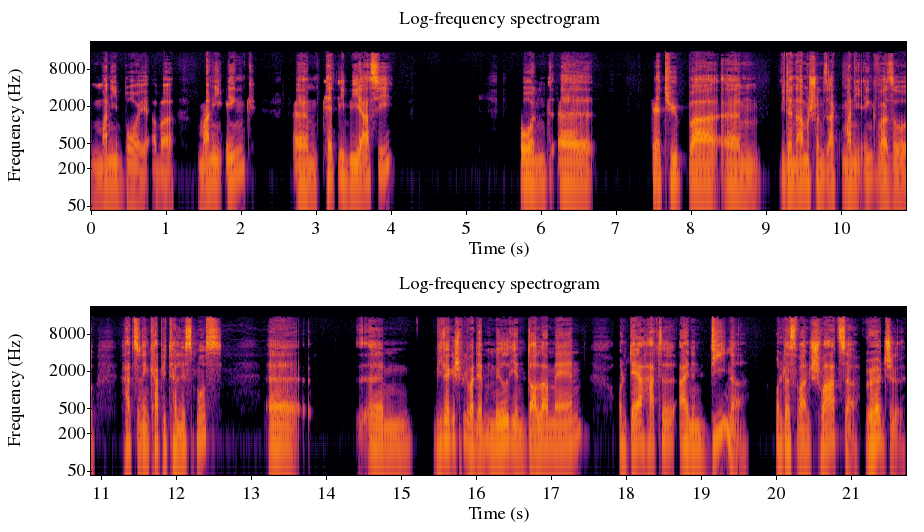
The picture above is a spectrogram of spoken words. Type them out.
Money Boy, aber Money Inc., ähm, Ted DiBiase und äh, der Typ war, ähm, wie der Name schon sagt, Money Inc. war so, hat so den Kapitalismus äh, ähm, wiedergespielt, war der Million Dollar Man und der hatte einen Diener. Und das war ein Schwarzer, Virgil.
